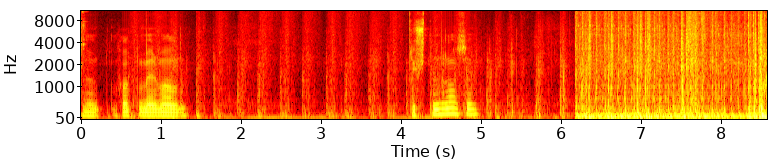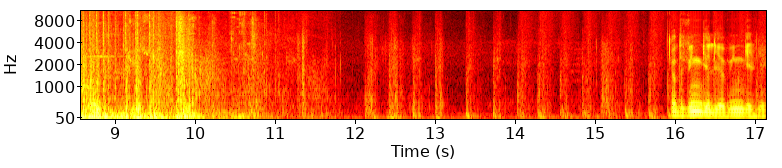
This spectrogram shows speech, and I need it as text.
Şuradan ufak bir mermi aldım. Düştün mü lan sen? Lan, su. Hadi win geliyor, win geliyor.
